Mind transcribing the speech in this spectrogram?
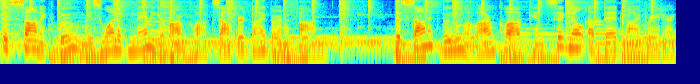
The Sonic Boom is one of many alarm clocks offered by Bernafon. The Sonic Boom alarm clock can signal a bed vibrator,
